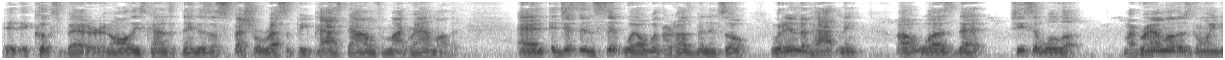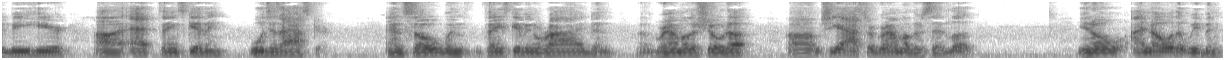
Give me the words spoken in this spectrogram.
it, it cooks better and all these kinds of things. This is a special recipe passed down from my grandmother. And it just didn't sit well with her husband. And so what ended up happening uh, was that she said, well, look, my grandmother's going to be here uh, at Thanksgiving. We'll just ask her. And so when Thanksgiving arrived and uh, grandmother showed up, um, she asked her grandmother, said, look, you know, I know that we've been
